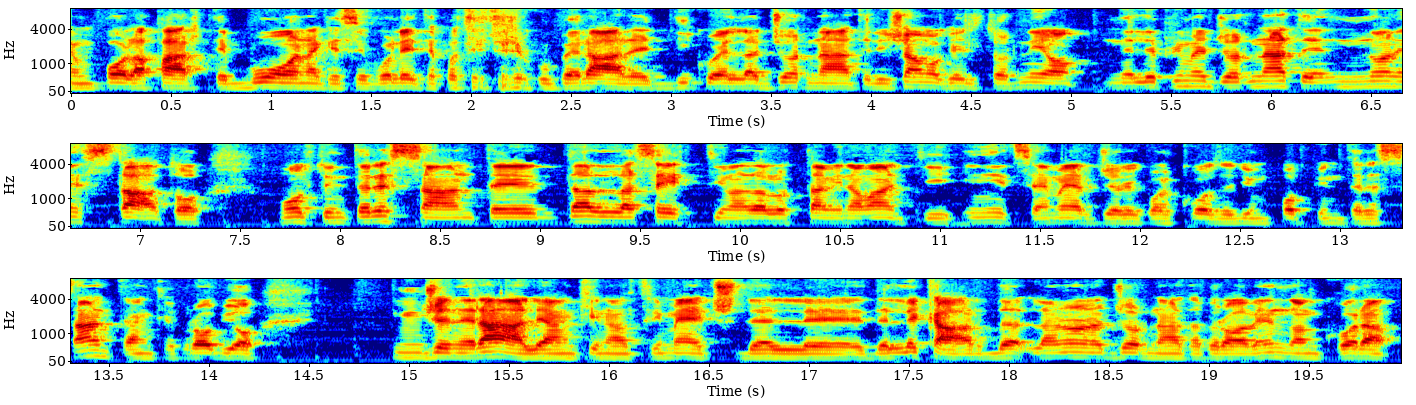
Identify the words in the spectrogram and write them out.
è un po' la parte buona che se volete potete recuperare di quella giornata. Diciamo che il torneo nelle prime giornate non è stato molto interessante. Dalla settima, dall'ottava in avanti inizia a emergere qualcosa di un po' più interessante, anche proprio in generale, anche in altri match delle, delle card. La nona giornata, però, avendo ancora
